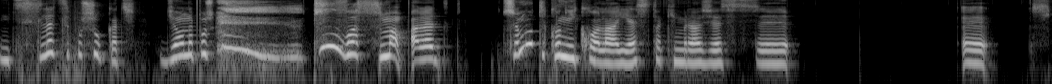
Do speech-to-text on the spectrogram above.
Więc lecę poszukać. Gdzie one posz... Tu was mam, ale czemu tylko Nikola jest w takim razie z... y, y, z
